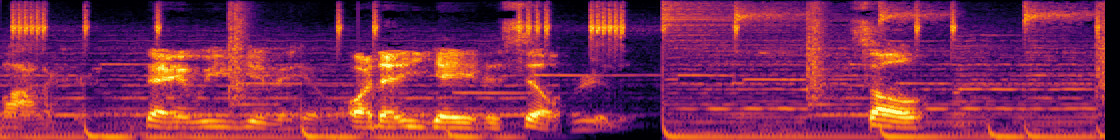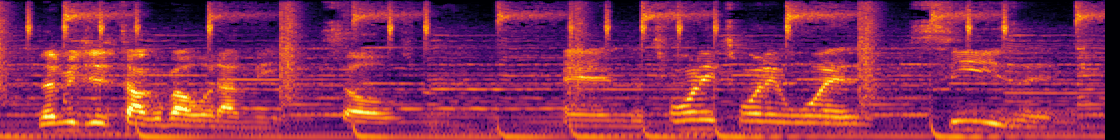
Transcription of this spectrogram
moniker that we've given him, or that he gave himself, really. So, let me just talk about what I mean. So, in the 2021 season,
